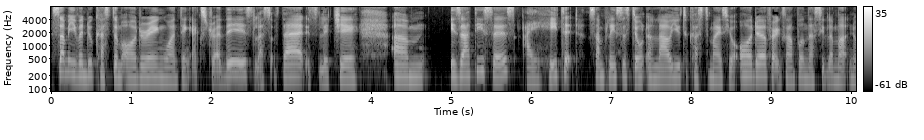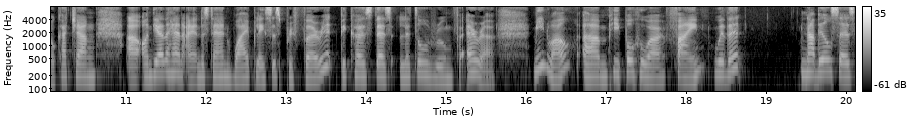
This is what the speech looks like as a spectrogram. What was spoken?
Some even do custom ordering, wanting extra this, less of that. It's leceh. Um, Izati says, I hate it. Some places don't allow you to customize your order. For example, nasi lemak no kacang. Uh, on the other hand, I understand why places prefer it because there's little room for error. Meanwhile, um, people who are fine with it, Nabil says,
